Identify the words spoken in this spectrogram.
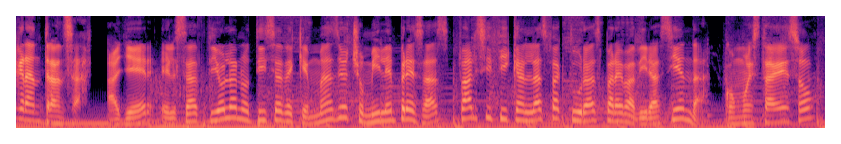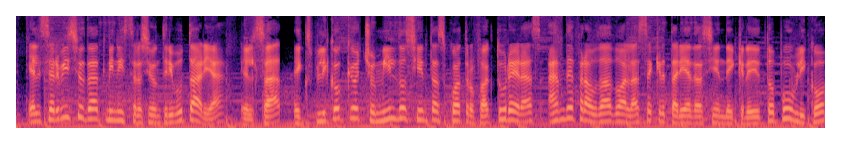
gran tranza. Ayer, el SAT dio la noticia de que más de 8.000 empresas falsifican las facturas para evadir Hacienda. ¿Cómo está eso? El Servicio de Administración Tributaria, el SAT, explicó que 8.204 factureras han defraudado a la Secretaría de Hacienda y Crédito Público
